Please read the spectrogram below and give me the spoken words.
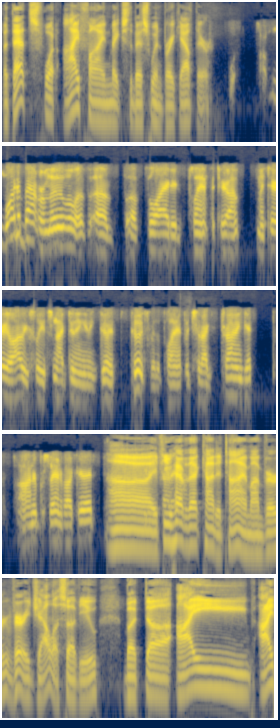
but that's what I find makes the best windbreak out there. What about removal of, of, of blighted plant material? Material, obviously, it's not doing any good good for the plant. But should I try and get 100% if I could? Uh, if you have that kind of time, I'm very very jealous of you. But uh, I I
